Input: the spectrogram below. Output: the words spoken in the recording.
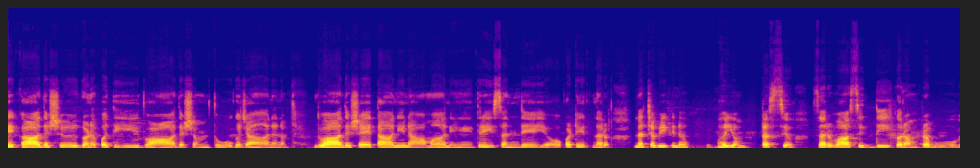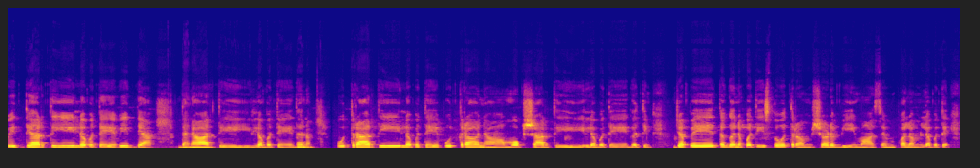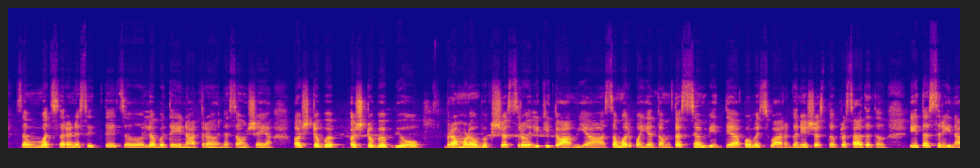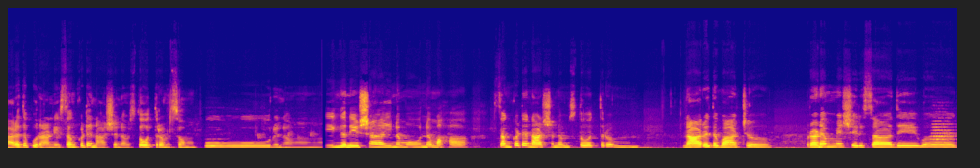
एकादश गणपती द्वादशं तु गजाननं द्वादशैतानि नामानि त्रिसन्देय पठेत् नर न च विघ्न भयं तस्य सर्वासिद्धिकरं प्रभु। विद्यार्थी लभते विद्या धनार्थी लभते धनं। पुत्रार्थी लभते पुत्राणां मोक्षार्थी लभते गतिं. जपेत गणपतिस्तोत्रं षड्भिमासं फलं लभते. संवत्सरणसिद्धे च लभते नात्र न संशया. अष्टभ अष्टभ्यो ब्राह्मणो भक्षस्र लिखित्वां या समर्पयतं. तस्यां विद्या भवस्वार गणेशस्त प्रसादत. इतश्री नारदपुराणे स्तोत्रं सम्पूर्णम् श्री गणेशाय नमो नमः। संकटनाशनं स्तोत्रं। नारदवाच प्रणम्य शिरसा देव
